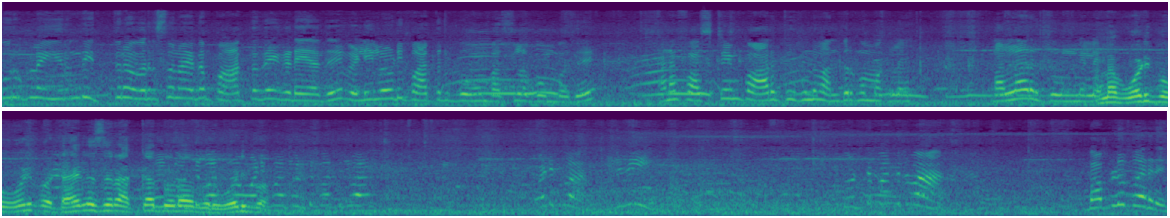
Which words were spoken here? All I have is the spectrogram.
ஊருக்குள்ள இருந்து இத்தனை வருஷம் நான் இதை பார்த்ததே கிடையாது. வெளியிலோடி பார்த்துட்டு போவோம் பஸ்ல போகும்போது. ஆனா ஃபர்ஸ்ட் டைம் பார்க்குன்னு வந்திருக்கோம் மக்களே. நல்லா இருக்கு உண்மையிலே. அண்ணா ஓடிப்போ ஓடிப்போ. டைனோசர் அக்கா தோடா போரு ஓடிப்போ. பப்ளு பாரு.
